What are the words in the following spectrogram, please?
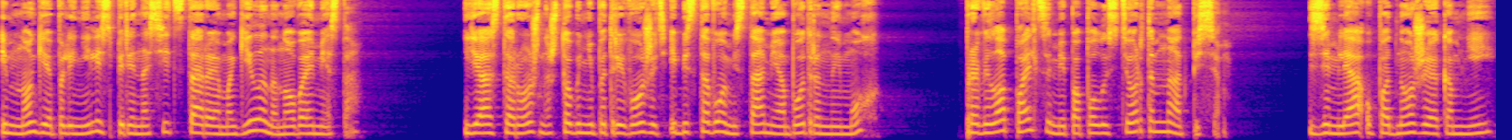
И многие поленились переносить старые могилы на новое место. Я осторожно, чтобы не потревожить и без того местами ободранный мох, провела пальцами по полустертым надписям. Земля у подножия камней,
